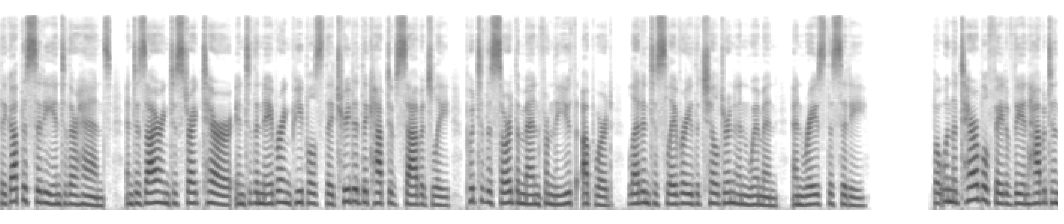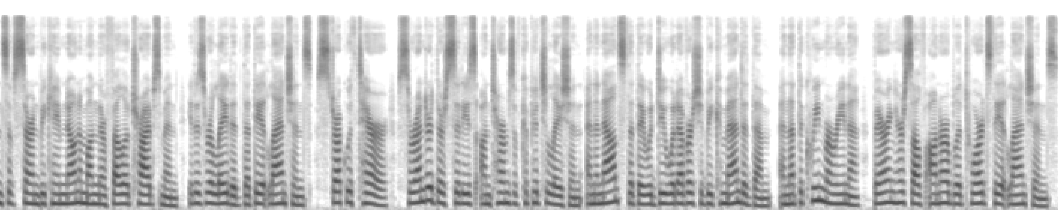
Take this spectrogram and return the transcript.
they got the city into their hands, and desiring to strike terror into the neighboring peoples, they treated the captives savagely, put to the sword the men from the youth upward, led into slavery the children and women, and razed the city. But when the terrible fate of the inhabitants of Cerne became known among their fellow tribesmen, it is related that the Atlanteans, struck with terror, surrendered their cities on terms of capitulation and announced that they would do whatever should be commanded them, and that the Queen Myrina, bearing herself honorably towards the Atlanteans,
